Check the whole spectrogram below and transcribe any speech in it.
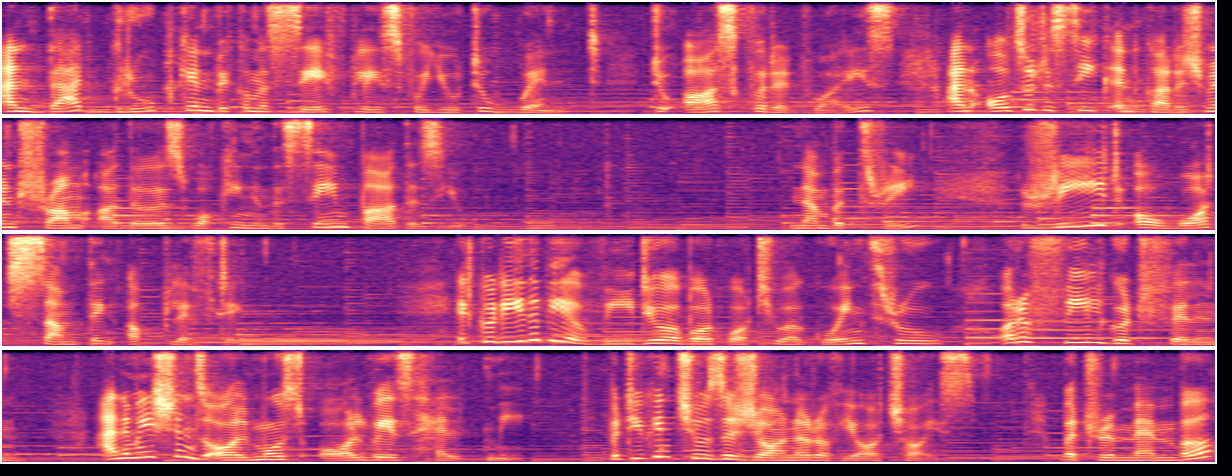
and that group can become a safe place for you to vent, to ask for advice, and also to seek encouragement from others walking in the same path as you. Number three, read or watch something uplifting. It could either be a video about what you are going through or a feel good film. Animations almost always help me, but you can choose a genre of your choice. But remember,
